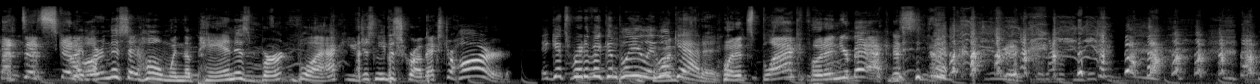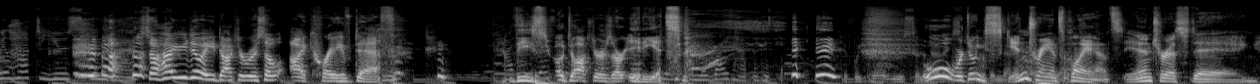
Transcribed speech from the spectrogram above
that dead skin I off. learned this at home. When the pan is burnt black, you just need to scrub extra hard. It gets rid of it completely. Look at it. When it's black, put in your back. We'll have to use. So how are you doing, Dr. Russo? I crave death. These uh, doctors are idiots. On the right half of his If we can't use Ooh, we're doing skin transplants. Interesting.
